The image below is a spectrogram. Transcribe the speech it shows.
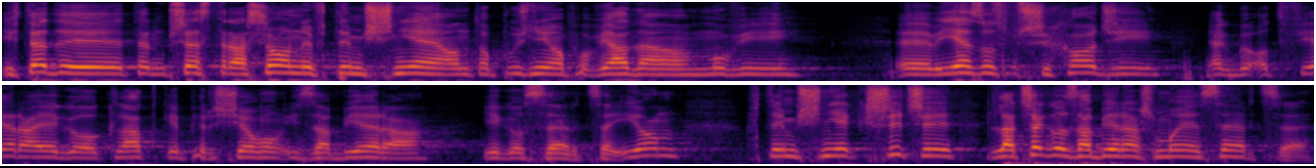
i wtedy ten przestraszony w tym śnie, on to później opowiada, mówi: e, Jezus przychodzi, jakby otwiera jego klatkę piersiową i zabiera jego serce. I on w tym śnie krzyczy: Dlaczego zabierasz moje serce?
